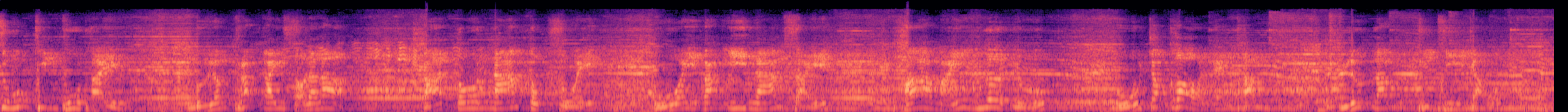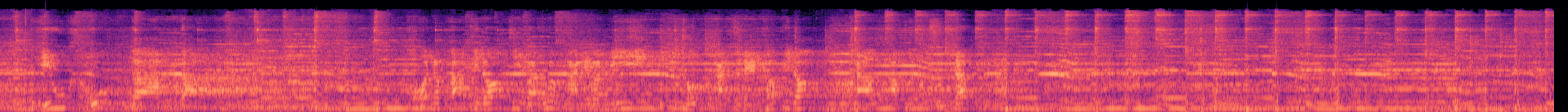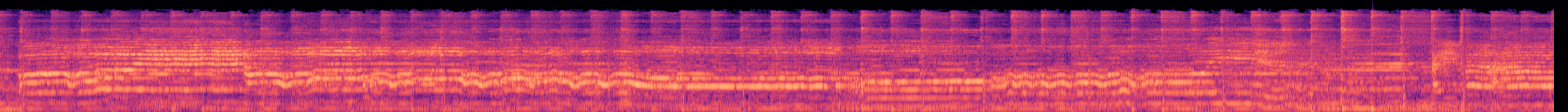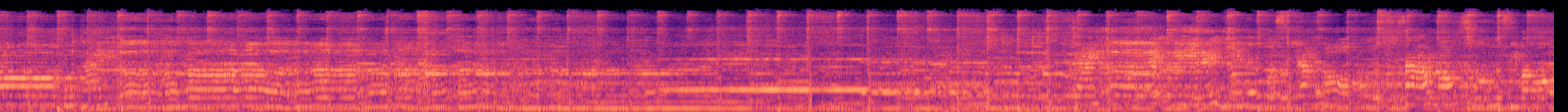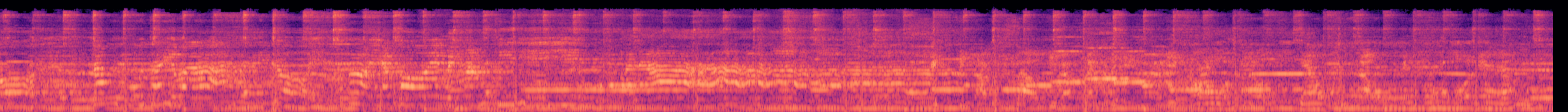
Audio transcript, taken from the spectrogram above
สูงพินภูไทย เมืองพระไกรสรลาตาโตนน้ำตกสวยหวยบางอีน้ำใส ผ้าไหมเลิศหรู หูเจ้าก้อแหล่งธรรม ลึกล้ำพิธีเก่าหิวเขางามตาขอนำพาพี่น้องที่มาร่วมงานในวันนี้ ชมการแสดงของพี่น้องชาวอำเภอหนองสูงครับ Yeah.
